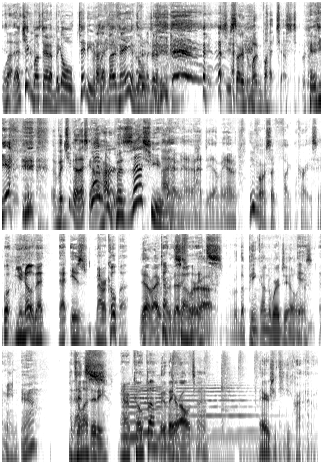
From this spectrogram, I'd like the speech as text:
What? that chick must have had a big old titty to put both hands on it. she certainly wasn't flat chested. yeah. But you know, that's got to What hurt. possess you? I have no idea, man. People are so fucking crazy. Well, you know that that is Maricopa. Yeah, right. County, Where that's so where uh, the pink underwear jail Yeah, is. I mean, Yeah. Pinellas, City. Maricopa. We're there all the time. There's your kiki crime.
